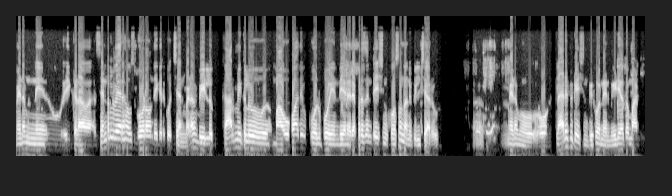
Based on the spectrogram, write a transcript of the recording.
మేడం నేను ఇక్కడ సెంట్రల్ వేర్ హౌస్ గోడౌన్ దగ్గరికి వచ్చాను మేడం. వీళ్ళు కార్మికులు మా ఉపాధి కోల్పోయింది అనే రిప్రజెంటేషన్ కోసం నన్ను పిలిచారు. మేడం క్లారిఫికేషన్ బిఫోర్ నేను మీడియాతో మాట్లా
